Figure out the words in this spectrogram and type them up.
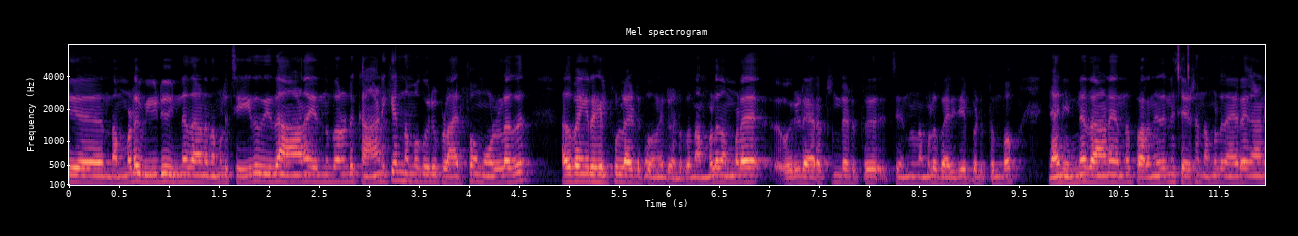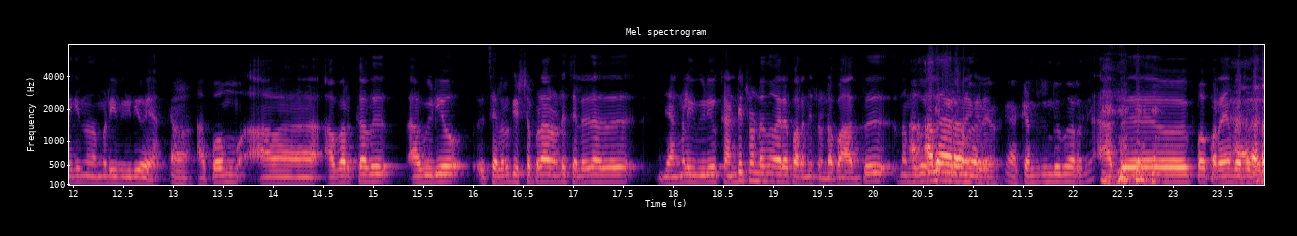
നമ്മുടെ വീഡിയോ ഇന്നതാണ്. നമ്മൾ ചെയ്തത് ഇതാണ് എന്ന് പറഞ്ഞിട്ട് കാണിക്കാൻ നമുക്കൊരു പ്ലാറ്റ്ഫോം ഉള്ളത് അത് ഭയങ്കര ഹെൽപ്ഫുൾ ആയിട്ട് തോന്നിയിട്ടുണ്ട്. അപ്പോൾ നമ്മൾ നമ്മുടെ ഒരു ഡയറക്ടറിന്റെ അടുത്ത് ചെന്ന് നമ്മൾ പരിചയപ്പെടുത്തുമ്പോൾ ഞാൻ ഇന്നതാണ് എന്ന് പറഞ്ഞതിന് ശേഷം നമ്മൾ നേരെ കാണിക്കുന്നത് നമ്മുടെ ഈ വീഡിയോയാണ്. അപ്പം അവർക്കത് ആ വീഡിയോ ചിലർക്ക് ഇഷ്ടപ്പെടാറുണ്ട് ചിലരത് ഞങ്ങൾ ഈ വീഡിയോ കണ്ടിട്ടുണ്ടെന്ന് വരെ പറഞ്ഞിട്ടുണ്ട്. അപ്പൊ അത് നമുക്ക് കണ്ടിട്ടുണ്ടെന്ന് പറഞ്ഞു? അത് ഇപ്പൊ പറയാൻ പറ്റില്ല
